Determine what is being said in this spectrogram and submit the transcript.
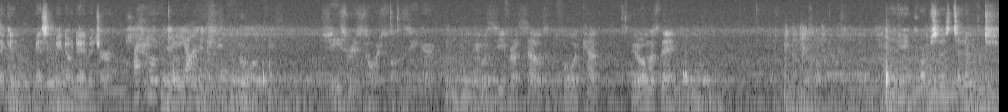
taken basically no damage or. I hope Leliana made it through. She's resourceful, Seeker. We will see for ourselves at the forward camp. We're almost there. The corpses to loot?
